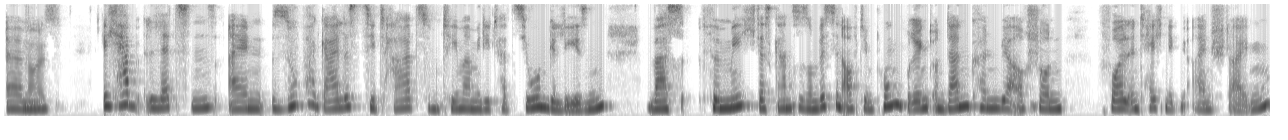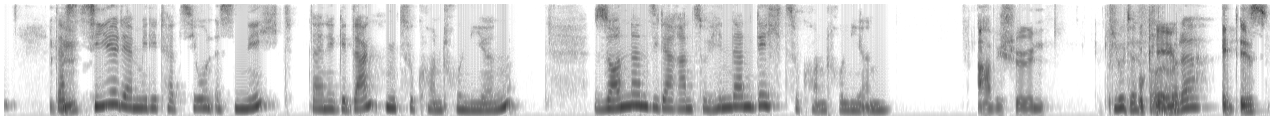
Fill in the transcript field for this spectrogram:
Ähm, nice. Ich habe letztens ein super geiles Zitat zum Thema Meditation gelesen, was für mich das Ganze so ein bisschen auf den Punkt bringt und dann können wir auch schon voll in Techniken einsteigen. Mhm. Das Ziel der Meditation ist nicht, deine Gedanken zu kontrollieren, sondern sie daran zu hindern, dich zu kontrollieren. Ah, wie schön. Beautiful, okay. oder? It is,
